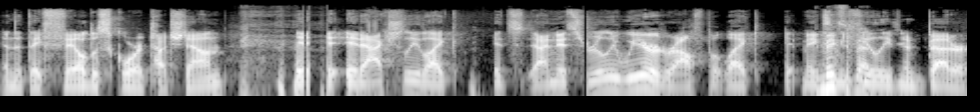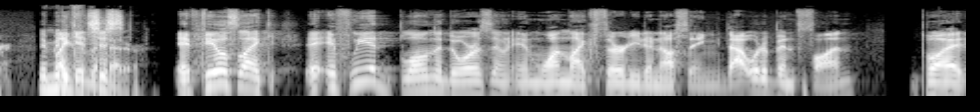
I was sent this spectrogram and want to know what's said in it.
and that they failed to score a touchdown, it, it, actually like it's and it's really weird, Ralph, but like it makes, it makes me it feel even better. It makes like, it's it just better. it feels like if we had blown the doors and, and won like thirty to nothing, that would have been fun. But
